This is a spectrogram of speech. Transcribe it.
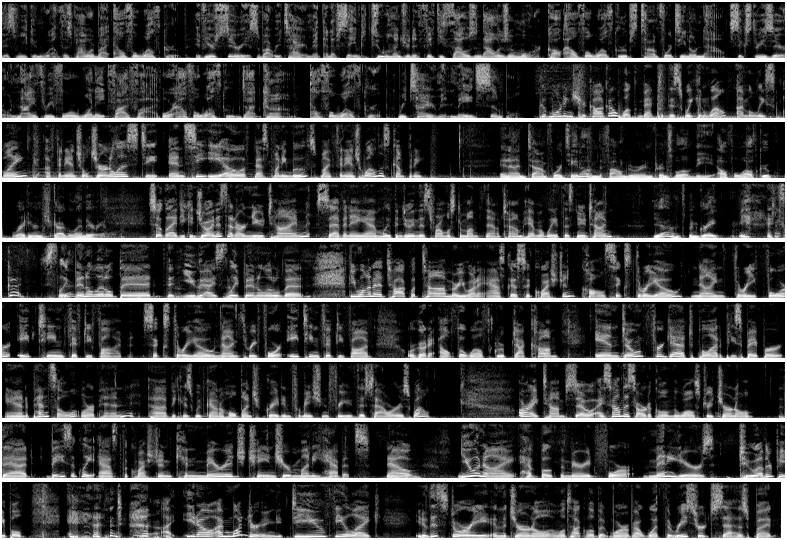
This Week in Wealth is powered by Alpha Wealth Group. If you're serious about retirement and have saved $250,000 or more, call Alpha Wealth Group's Tom Fortino now, 630-934-1855 or alphawealthgroup.com. Alpha Wealth Group. Retirement made simple. Good morning, Chicago. Welcome back to This Week in Wealth. I'm Ilyce Glink, a financial journalist and CEO of Best Money Moves, my financial wellness company. And I'm Tom Fortino. I'm the founder and principal of the Alpha Wealth Group right here in the Chicagoland area. So glad you can join us at our new time, 7 a.m. We've been doing this for almost a month now, Tom, haven't we, at this new time? Yeah, it's been great. Yeah, it's good. Sleep yeah. in a little bit, that you guys sleep in a little bit. If you want to talk with Tom or you want to ask us a question, call 630-934-1855. 630-934-1855 or go to alphawealthgroup.com. And don't forget to pull out a piece of paper and a pencil or a pen uh, because we've got a whole bunch of great information for you this hour as well. All right, Tom. So I saw this article in the Wall Street Journal that basically asked the question Can marriage change your money habits? Now, mm-hmm. you and I have both been married for many years, 2 mm-hmm. other people. And, yeah. I, you know, I'm wondering do you feel like, you know, this story in the journal, and we'll talk a little bit more about what the research says, but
